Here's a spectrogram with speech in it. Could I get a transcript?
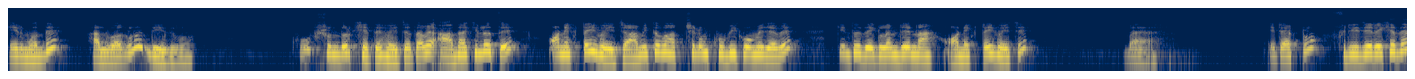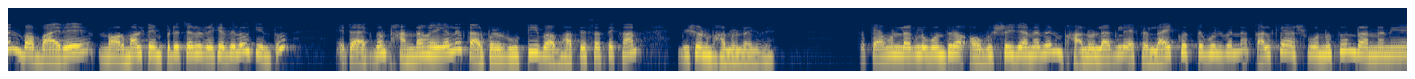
এর মধ্যে হালুয়াগুলো দিয়ে দেবো। খুব সুন্দর খেতে হয়েছে, তবে আধা কিলোতে অনেকটাই হয়েছে। আমি তো ভাবছিলাম খুবই কমে যাবে, কিন্তু দেখলাম যে না, অনেকটাই হয়েছে। ব্যাস। এটা একটু ফ্রিজে রেখে দেন বা বাইরে নর্মাল টেম্পারেচারে রেখে দিলেও কিন্তু এটা একদম ঠান্ডা হয়ে গেলে তারপরে রুটি বা ভাতের সাথে খান, ভীষণ ভালো লাগবে। তো কেমন লাগল বন্ধুরা অবশ্যই জানাবেন, ভালো লাগলে একটা লাইক করতে ভুলবেন না। কালকে আসব নতুন রান্না নিয়ে।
